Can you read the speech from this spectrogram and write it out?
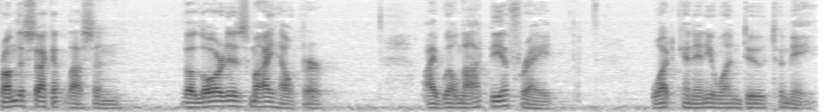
From the second lesson, the Lord is my helper. I will not be afraid. What can anyone do to me?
